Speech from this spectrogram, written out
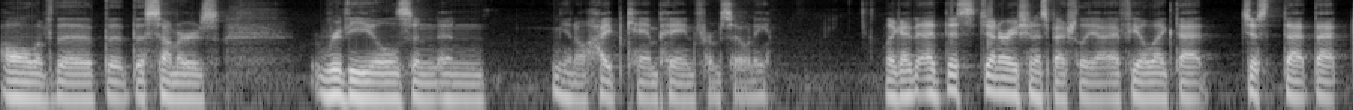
all of the the, the summer's reveals and and you know hype campaign from Sony. Like at, at this generation especially, I feel like that just that that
